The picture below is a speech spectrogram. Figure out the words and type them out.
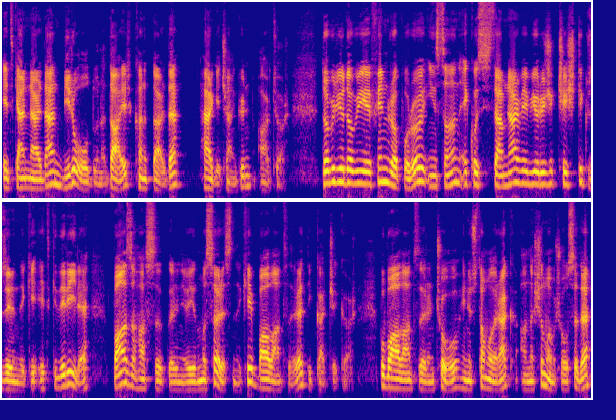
etkenlerden biri olduğuna dair kanıtlar da her geçen gün artıyor. WWF'in raporu insanın ekosistemler ve biyolojik çeşitlilik üzerindeki etkileriyle bazı hastalıkların yayılması arasındaki bağlantılara dikkat çekiyor. Bu bağlantıların çoğu henüz tam olarak anlaşılmamış olsa da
